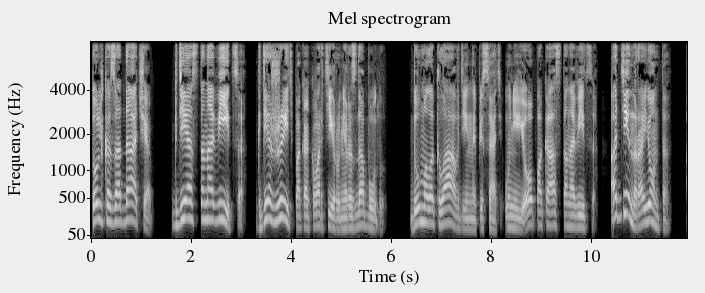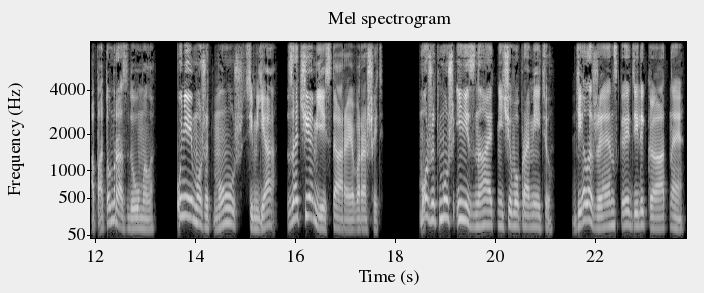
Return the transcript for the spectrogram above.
Только задача, где остановиться, где жить, пока квартиру не раздобуду. Думала Клавдии написать, у нее пока остановиться. Один район-то, а потом раздумала. У ней, может, муж, семья. Зачем ей старое ворошить? Может, муж и не знает ничего про Митю. Дело женское, деликатное.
